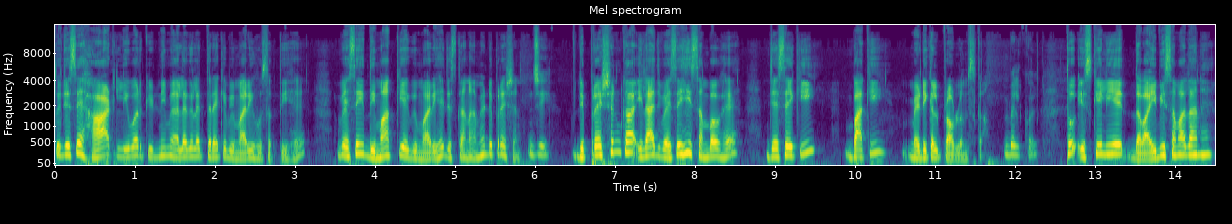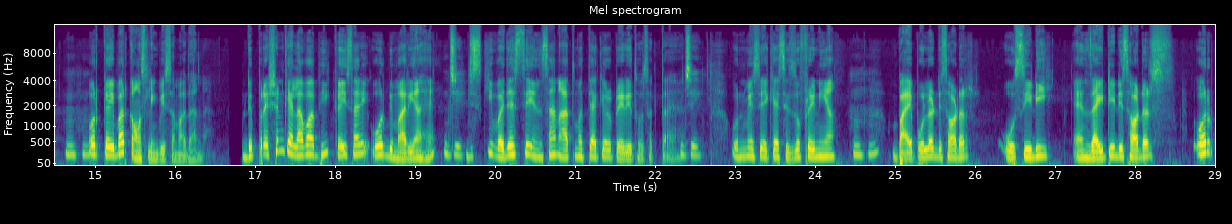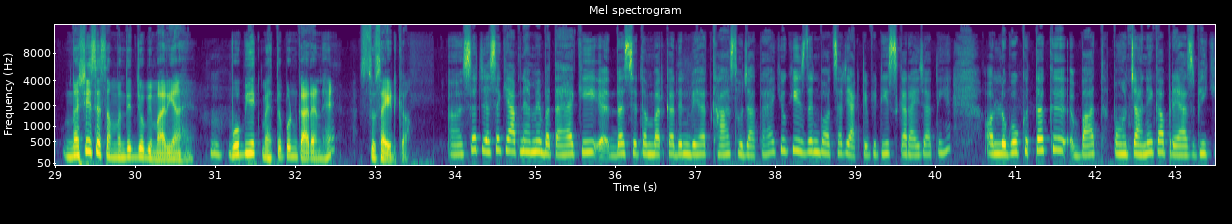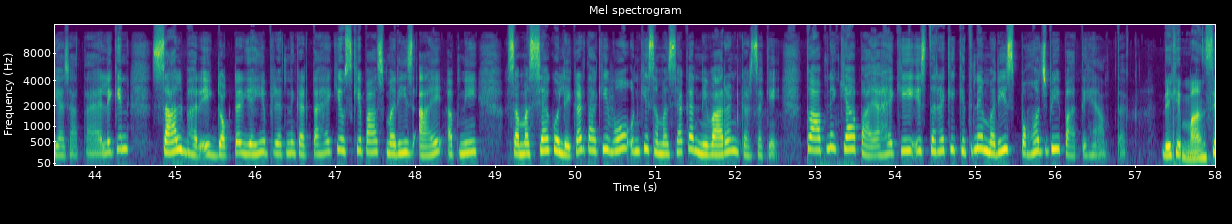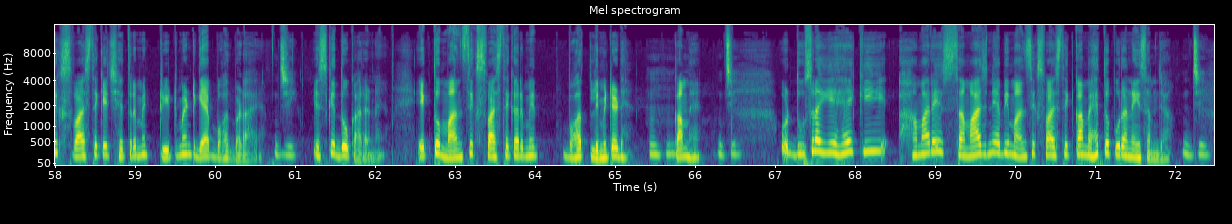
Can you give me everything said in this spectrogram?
तो जैसे हार्ट लीवर किडनी में अलग अलग तरह की बीमारी हो सकती है वैसे ही दिमाग की एक बीमारी है जिसका नाम है डिप्रेशन जी। डिप्रेशन का इलाज वैसे ही संभव है जैसे कि बाकी मेडिकल प्रॉब्लम्स का। बिल्कुल। तो इसके लिए दवाई भी समाधान है और कई बार काउंसलिंग भी समाधान है। डिप्रेशन के अलावा भी कई सारी और बीमारियाँ हैं जिसकी वजह से इंसान आत्महत्या की ओर प्रेरित हो सकता है। जी। उनमें से एक है सिजोफ्रेनिया हम्म हम्म। Bipolar disorder OCD anxiety disorders और नशे से संबंधित जो बीमारियाँ हैं वो भी एक महत्वपूर्ण कारण है सुसाइड का। सर जैसा कि आपने हमें बताया कि 10 सितंबर का दिन बेहद खास हो जाता है क्योंकि इस दिन बहुत सारी एक्टिविटीज़ कराई जाती हैं और लोगों को तक बात पहुँचाने का प्रयास भी किया जाता है। लेकिन साल भर एक डॉक्टर यही प्रयत्न करता है कि उसके पास मरीज़ आए अपनी समस्या को लेकर ताकि वो उनकी समस्या का निवारण कर सकें। तो आपने क्या पाया है कि इस तरह के कितने मरीज़ पहुँच भी पाते हैं आप तक? देखिए मानसिक स्वास्थ्य के क्षेत्र में ट्रीटमेंट गैप बहुत बड़ा है। जी। इसके दो कारण हैं। एक तो मानसिक स्वास्थ्य कर्मी बहुत लिमिटेड है कम है। जी। और दूसरा ये है कि हमारे समाज ने अभी मानसिक स्वास्थ्य का महत्व तो पूरा नहीं समझा। जी।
